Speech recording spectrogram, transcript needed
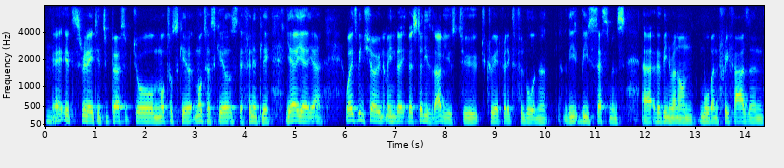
yeah. mm. it's related to perceptual motor skill motor skills definitely yeah yeah yeah well, it's been shown. I mean, the, the studies that I've used to, to create Predicta Football and the, these, these assessments, uh, they've been run on more than 3,000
